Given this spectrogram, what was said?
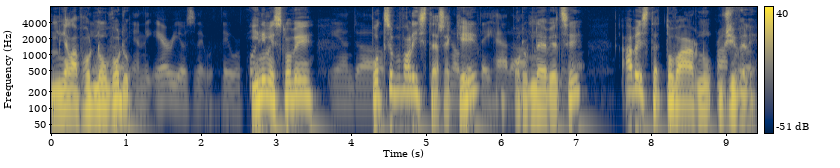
Měla vhodnou vodu. Jinými slovy, potřebovali jste řeky, podobné věci, abyste továrnu uživili.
